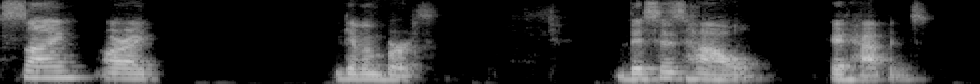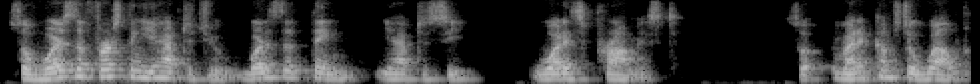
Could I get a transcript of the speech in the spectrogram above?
sign. All right. Given birth. This is how it happens. So where's the first thing you have to do? What is the thing you have to see? What is promised? So when it comes to wealth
